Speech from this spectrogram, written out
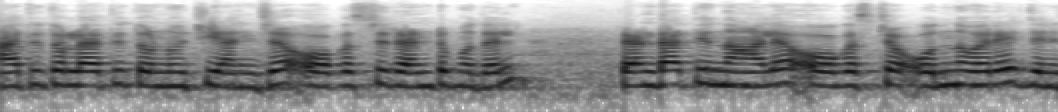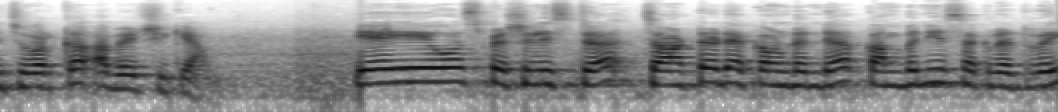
ആയിരത്തി തൊള്ളായിരത്തി തൊണ്ണൂറ്റി അഞ്ച് ഓഗസ്റ്റ് രണ്ട് മുതൽ രണ്ടായിരത്തി നാല് ഓഗസ്റ്റ് ഒന്ന് വരെ ജനിച്ചവർക്ക് അപേക്ഷിക്കാം. A A O specialist chartered accountant company secretary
